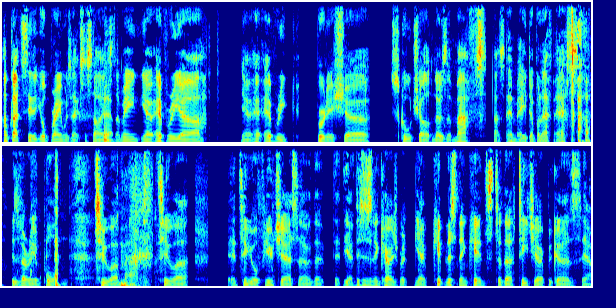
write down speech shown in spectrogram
I'm glad to see that your brain was exercised. Yeah. I mean, you know, every uh, you know, every British uh, school child knows that maths, that's M A F F S, is very important to um, to uh, to your future. So that, that, yeah, this is an encouragement. You know, keep listening, kids, to the teacher because yeah.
